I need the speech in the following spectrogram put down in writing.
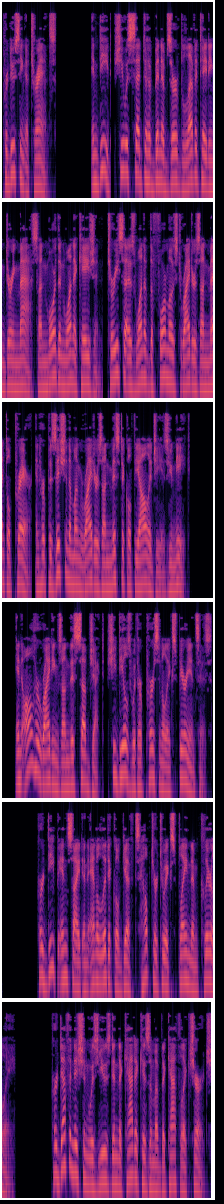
producing a trance. Indeed, she was said to have been observed levitating during Mass on more than one occasion. Teresa is one of the foremost writers on mental prayer, and her position among writers on mystical theology is unique. In all her writings on this subject, she deals with her personal experiences. Her deep insight and analytical gifts helped her to explain them clearly. Her definition was used in the Catechism of the Catholic Church.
